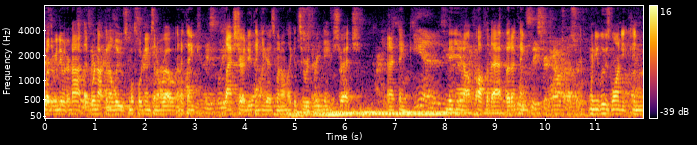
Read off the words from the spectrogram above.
whether we knew it or not, that we're not going to lose multiple games in a row. And I think last year I do think you guys went on like a two or three game stretch. And I think maybe you're off, off of that, but I think when you lose one in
